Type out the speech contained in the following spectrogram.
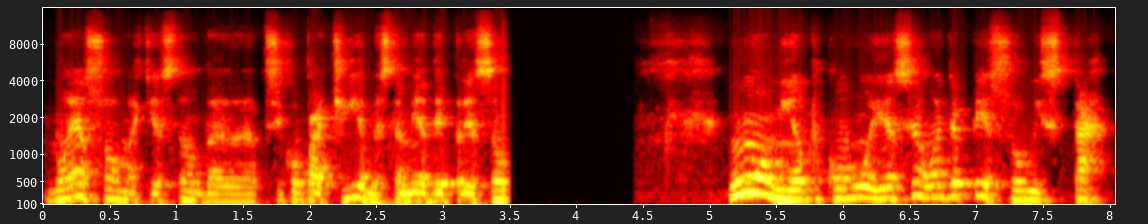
não é só uma questão da psicopatia, mas também a depressão. Um momento como esse é onde a pessoa está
